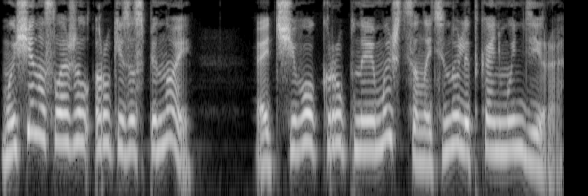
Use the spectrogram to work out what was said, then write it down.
Мужчина сложил руки за спиной, отчего крупные мышцы натянули ткань мундира.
